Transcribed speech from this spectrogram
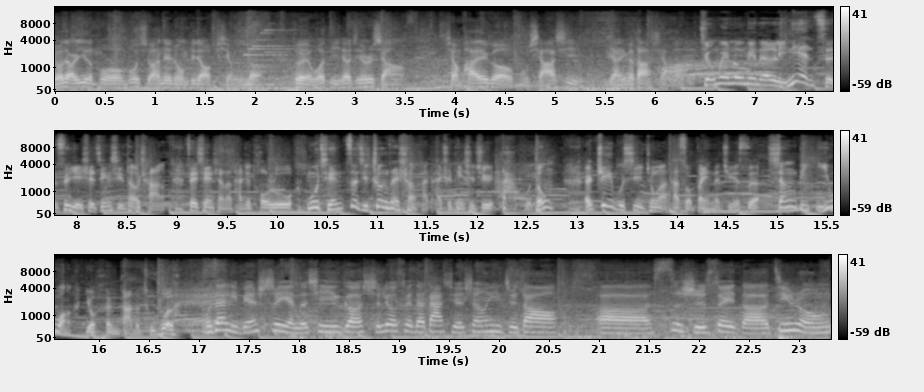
有点意思。不我不喜欢那种比较平的。对我底下其实想。想拍一个武侠戏，演一个大侠。久未露面的李念此次也是惊喜到场，在现场呢，他就透露，目前自己正在上海拍摄电视剧《大股东》，而这部戏中啊，他所扮演的角色相比以往有很大的突破了。我在里边饰演的是一个十六岁的大学生，一直到，呃，四十岁的金融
